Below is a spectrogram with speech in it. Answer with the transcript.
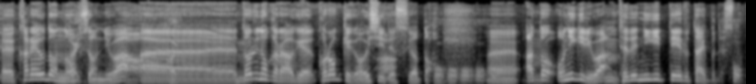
えーカレーうどんのオプションには、はい。えー鶏の唐揚げコロッケが美味しいですよと。ほうほうほうほう。えーあとおにぎりは手で握っているタイプです、ほう。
